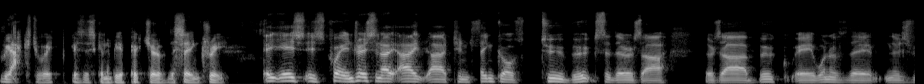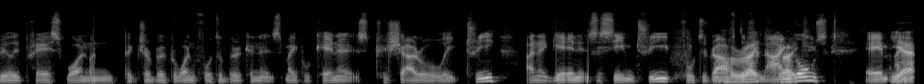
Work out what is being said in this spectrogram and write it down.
react to it because it's going to be a picture of the same tree. It is. It's quite interesting. I, I, I can think of two books. So there's a there's a book, uh, one of the Nazraeli Press, one picture book or one photo book, and it's Michael Kenna's Kussharo Lake Tree. And again, it's the same tree, photographed oh, right, different right. angles. Um, yeah,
